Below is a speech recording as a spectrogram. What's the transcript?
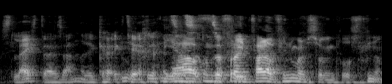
Ist leichter als andere Charaktere. ja, unser- unser auf Freund- jeden Fall auf jeden Fall so im Großen. ne?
